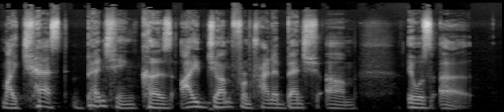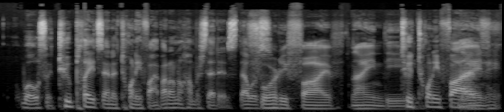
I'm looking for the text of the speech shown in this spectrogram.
my chest benching because I jumped from trying to bench um it was uh what was it, two plates and a 25. I don't know how much that is. That was 45, 90. 225, 90,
